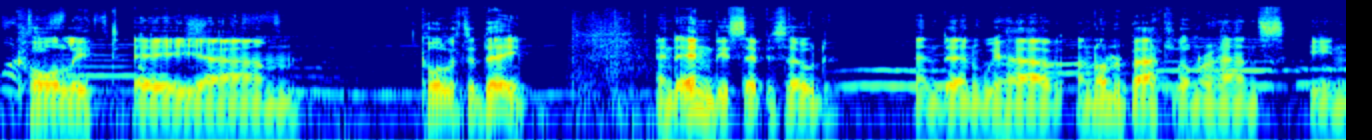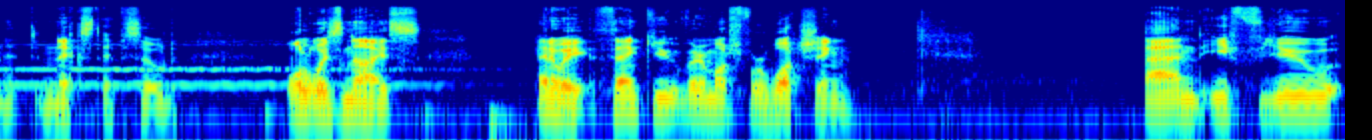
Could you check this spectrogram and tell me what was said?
call it a um, call it a day and end this episode and then we have another battle on our hands in the next episode always nice anyway thank you very much for watching and if you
